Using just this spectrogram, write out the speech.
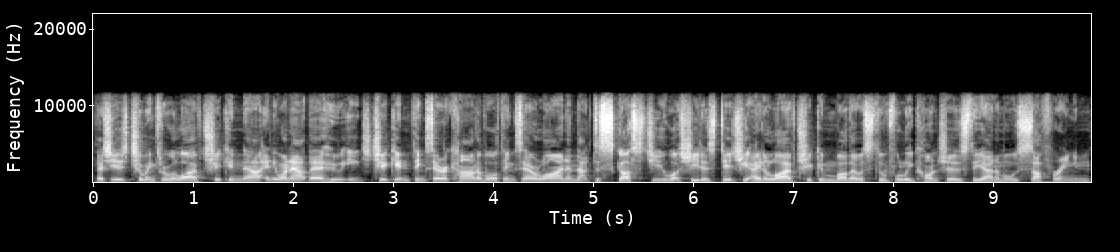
There she is chewing through a live chicken. Now, anyone out there who eats chicken thinks they're a carnivore, thinks they're a lion, and that disgusts you, what she just did. She ate a live chicken while they were still fully conscious. The animal was suffering, and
